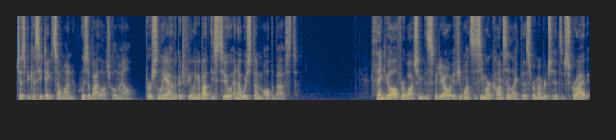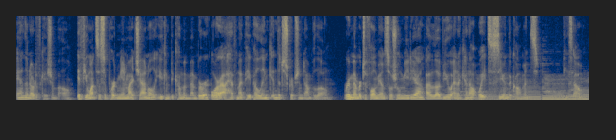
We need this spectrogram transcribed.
just because he dates someone who's a biological male. Personally, I have a good feeling about these two, and I wish them all the best. Thank you all for watching this video. If you want to see more content like this, remember to hit subscribe and the notification bell. If you want to support me and my channel, you can become a member, or I have my PayPal link in the description down below. Remember to follow me on social media. I love you, and I cannot wait to see you in the comments. Peace out.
